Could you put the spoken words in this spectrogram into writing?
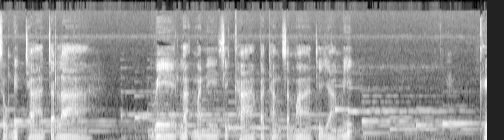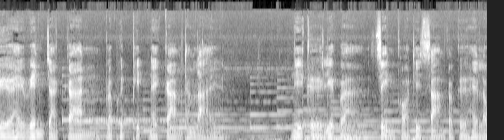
สุมิจฉาจลา เวละมณีสิกขาปทังสมาธิยามิ คือให้เว้นจากการประพฤติผิดในกามทั้งหลาย นี่คือเรียกว่า ศีลข้อที่สามก็คือให้เรา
